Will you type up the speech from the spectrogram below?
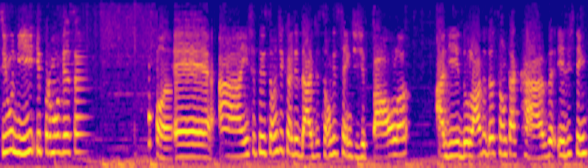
se unir e promover essa campanha. É, a instituição de caridade São Vicente de Paula, ali do lado da Santa Casa, eles têm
